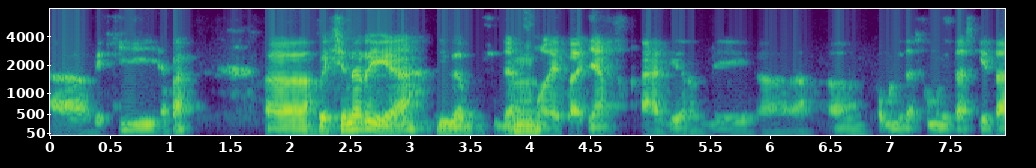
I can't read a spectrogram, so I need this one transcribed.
uh, Wiki apa uh, Wiktionary ya juga sudah hmm. mulai banyak hadir di komunitas-komunitas uh, uh, kita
